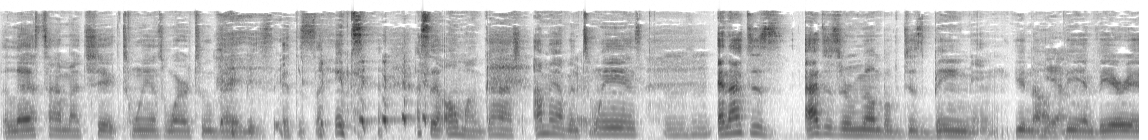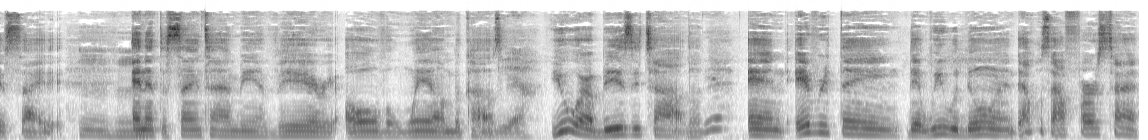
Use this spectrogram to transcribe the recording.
the last time I checked, twins were two babies at the same time." I said, "Oh my gosh, I'm having twins," mm-hmm. and I just. I just remember just beaming, you know, Yeah. being very excited, mm-hmm. and at the same time being very overwhelmed because Yeah. you were a busy toddler Yeah. and everything that we were doing that was our first time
